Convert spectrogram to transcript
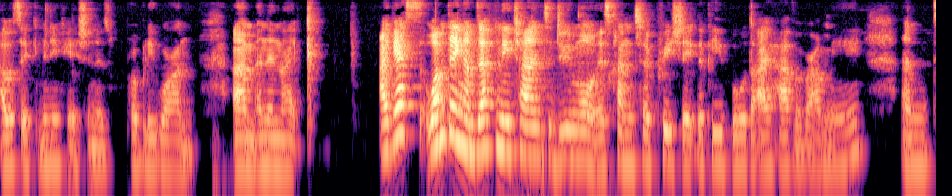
I would say communication is probably one. Um, and then like I guess one thing I'm definitely trying to do more is kind of to appreciate the people that I have around me and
